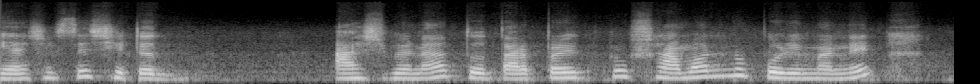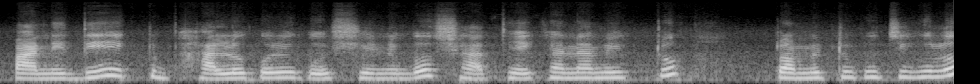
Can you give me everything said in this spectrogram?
গ্যাস আছে সেটা আসবে না। তো তারপর একটু সামান্য পরিমাণে পানি দিয়ে একটু ভালো করে কষিয়ে নেব। সাথে এখানে আমি একটু টমেটো কুচিগুলো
